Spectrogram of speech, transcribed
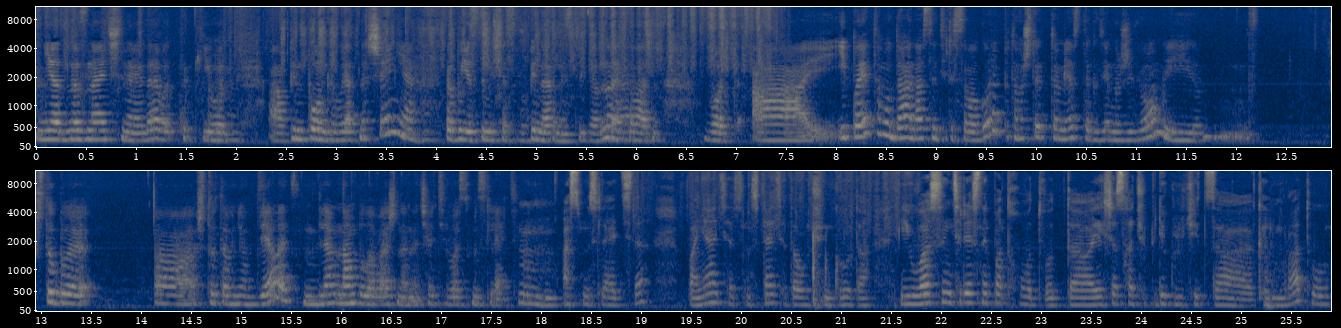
неоднозначная, да, вот такие вот пинг-понговые отношения, как бы если мы сейчас в бинарность идем, ну это ладно. Вот. А, и поэтому, да, нас интересовал город, потому что это то место, где мы живем, и чтобы а, что-то в нем делать, для нам было важно начать его осмыслять. Угу. Осмыслять, да? Понять, осмыслять это очень круто. И у вас интересный подход. Вот а, я сейчас хочу переключиться к Эльмурату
